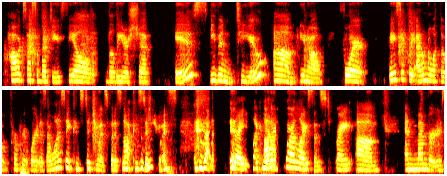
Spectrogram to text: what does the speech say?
how accessible do you feel the leadership is, even to you? Um, you know, for basically, I don't know what the appropriate word is. I want to say constituents, but it's not Mhm. constituents. Right. Right. like Yeah. others who are licensed, right? Um, and members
